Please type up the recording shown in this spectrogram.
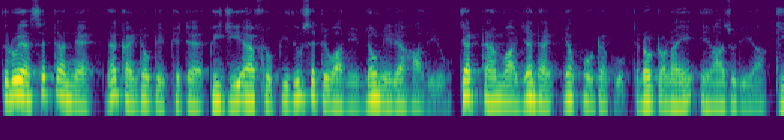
သူတို့ရဲ့စစ်တပ်နဲ့လက်ကင်တုပ်တွေဖြစ်တဲ့ BGF လို့ပြည်သူစစ်တွေကနေလုပ်နေတဲ့ဟာတွေကိုရက်တမ်းမှရက်နိုင်ရက်ဖို့အတွက်ကိုကျွန်တော်တော်လိုင်းအင်အားစုတွေကဒီ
